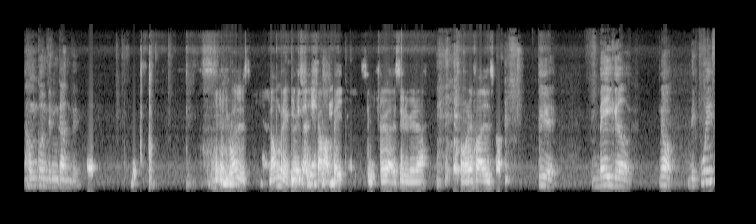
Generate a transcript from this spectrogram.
a un contrincante. Igual es- el nombre que se llama Peyton. Sí, yo iba a decir que era re falso. Pibe, Bagel. No, después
